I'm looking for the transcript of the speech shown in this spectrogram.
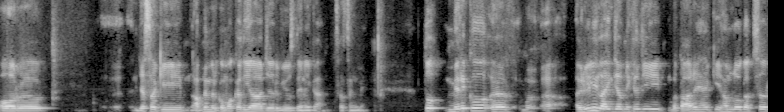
और जैसा कि आपने मेरे को मौका दिया आज रिव्यूज़ देने का सत्संग में तो मेरे को रियली लाइक जब निखिल जी बता रहे हैं कि हम लोग अक्सर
